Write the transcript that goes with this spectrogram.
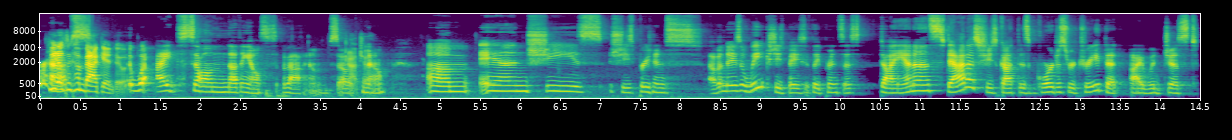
perhaps he doesn't come back into it What I saw nothing else about him, so Gotcha. no. Um, and she's she's preaching seven days a week. She's basically Princess Diana status. She's got this gorgeous retreat that I would just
